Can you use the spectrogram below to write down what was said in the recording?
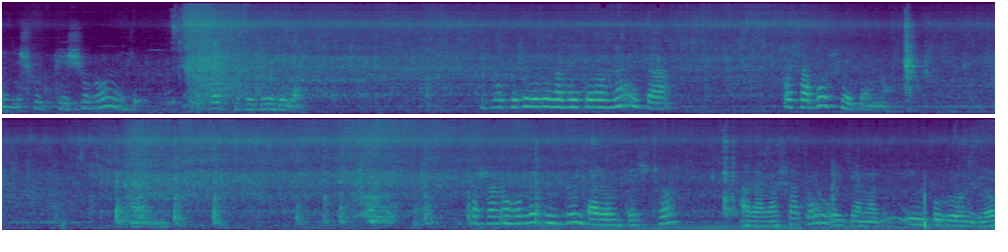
এই যে শুটকি সহ উপর থেকে দিয়ে দিলাম। উপর থেকে দিয়ে দিলাম এই কারণে এটা কষাবো সেই জন্য। কষানো হলে কিন্তু দারুণ টেস্ট হয়। আর আমার সাথে ওই যে আমার এই উপকরণগুলো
